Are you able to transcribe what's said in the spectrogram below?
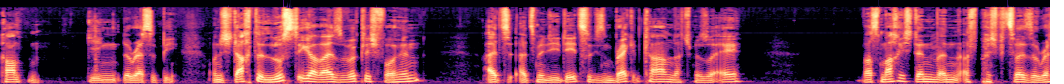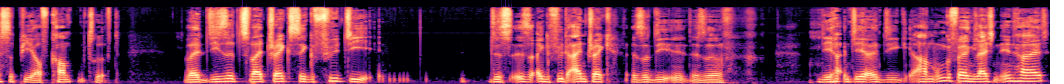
Compton gegen The Recipe. Und ich dachte lustigerweise wirklich vorhin, als, als mir die Idee zu diesem Bracket kam, dachte ich mir so, ey, was mache ich denn, wenn beispielsweise Recipe auf Compton trifft? Weil diese zwei Tracks sind gefühlt die, das ist gefühlt ein Track. Also die, also die, die, die haben ungefähr den gleichen Inhalt,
